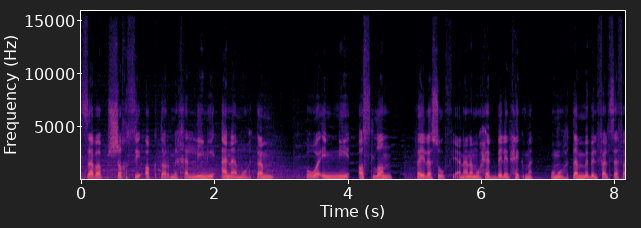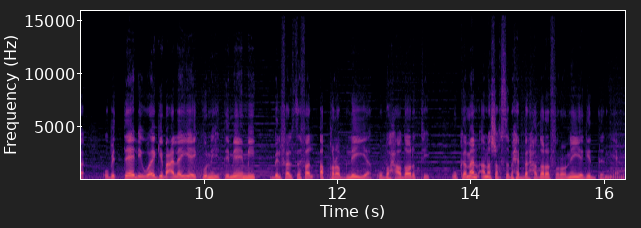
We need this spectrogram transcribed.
سبب شخصي أكتر مخليني أنا مهتم هو إني أصلا فيلسوف يعني أنا محب للحكمة ومهتم بالفلسفة وبالتالي واجب عليا يكون اهتمامي بالفلسفة الأقرب ليا وبحضارتي وكمان أنا شخص بحب الحضارة الفرعونية جدا يعني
